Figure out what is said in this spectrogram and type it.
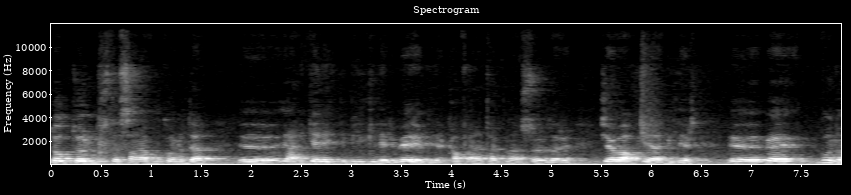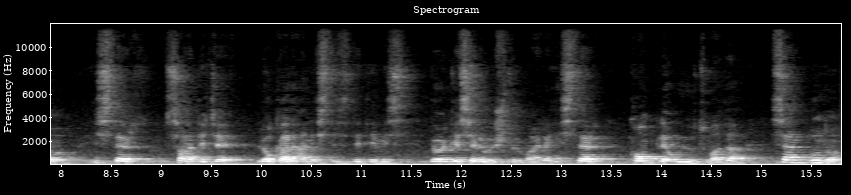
Doktorunuz da sana bu konuda e, yani gerekli bilgileri verebilir, kafana takılan soruları cevaplayabilir E, ve bunu ister sadece lokal anestezi dediğimiz bölgesel uyuşturmayla, ister komple uyutmada sen bunu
